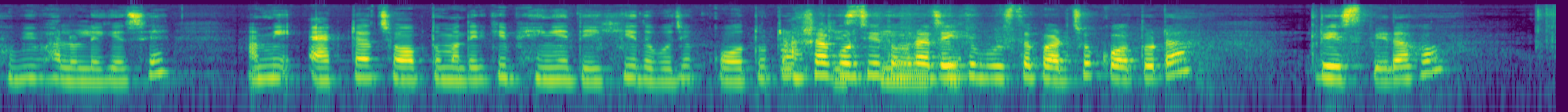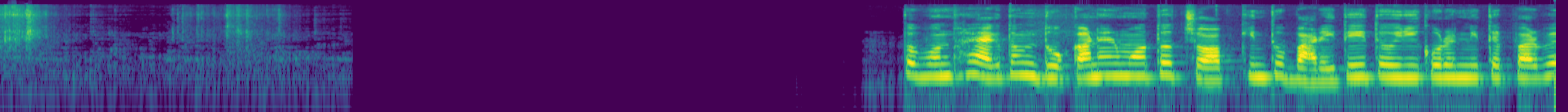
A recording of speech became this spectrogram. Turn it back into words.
খুবই ভালো লেগেছে। আমি একটা চপ তোমাদেরকে ভেঙে দেখিয়ে দেবো যে কতটা আশা করছি তোমরা। দেখে বুঝতে পারছ কতটা ক্রিস্পি দেখো তো বন্ধুরা, একদম দোকানের মতো চপ কিন্তু বাড়িতেই তৈরি করে নিতে পারবে।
